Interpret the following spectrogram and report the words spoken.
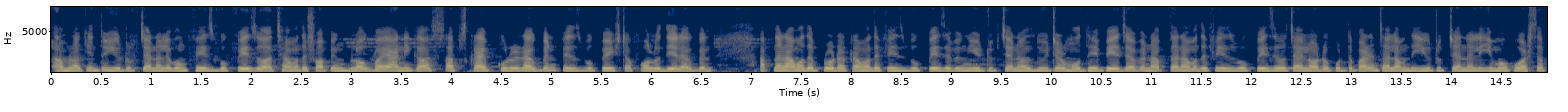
আমরা কিন্তু ইউটিউব চ্যানেল এবং ফেসবুক পেজও আছে। আমাদের shopping blog by Anika subscribe করে রাখবেন ফেসবুক পেজটা ফলো দিয়ে রাখবেন। আপনারা আমাদের প্রোডাক্ট আমাদের ফেসবুক পেজ এবং ইউটিউব চ্যানেল দুইটার মধ্যেই পেয়ে যাবেন। আপনারা আমাদের ফেসবুক পেজেও চাইলে অর্ডার করতে পারেন, চাইলে আমাদের ইউটিউব চ্যানেলে ইমো হোয়াটসঅ্যাপ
